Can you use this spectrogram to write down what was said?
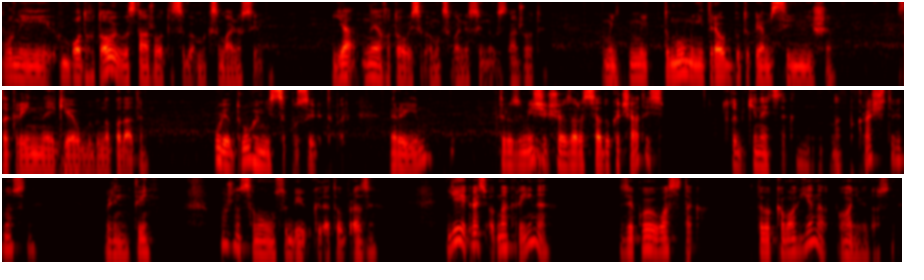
вони бот готовий виснажувати себе максимально сильно. Я не готовий себе максимально сильно виснажувати. Тому мені треба бути прям сильніше за країни, на які я буду нападати. Уля, друге місце по силі тепер. Рим. Ти розумієш, якщо я зараз сяду качатись, то тобі кінець так н- на покращити відносини. Блін, ти. Можна самому собі кидати образи? Є якась одна країна, з якою у вас так. В тебе Камагєна погані відносини.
